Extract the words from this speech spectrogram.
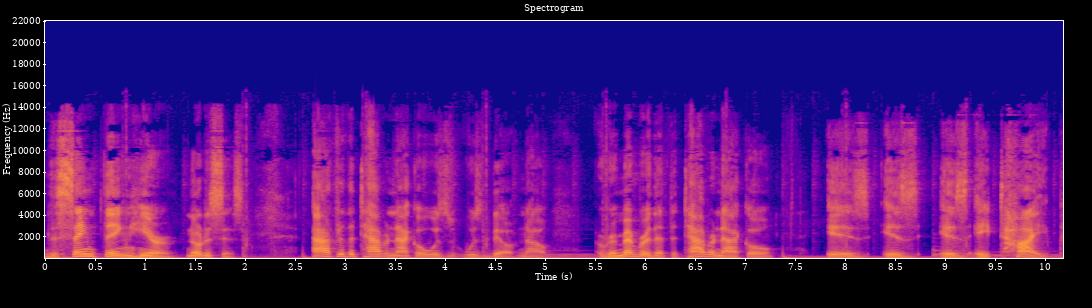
The same thing here. Notice this. After the tabernacle was was built. Now, remember that the tabernacle is is is a type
